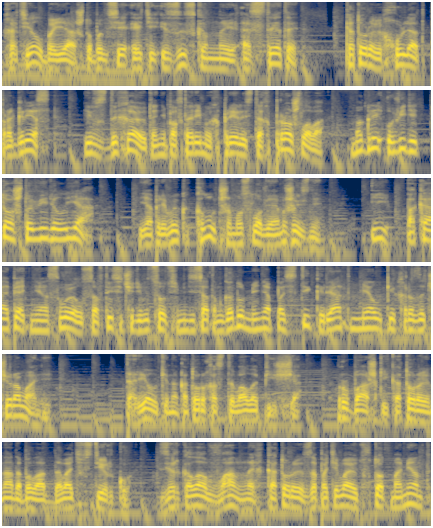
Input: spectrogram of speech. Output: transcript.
Хотел бы я, чтобы все эти изысканные эстеты, которые хулят прогресс, и вздыхают о неповторимых прелестях прошлого, могли увидеть то, что видел я. Я привык к лучшим условиям жизни. И, пока опять не освоился в 1970 году, меня постиг ряд мелких разочарований. Тарелки, на которых остывала пища, рубашки, которые надо было отдавать в стирку, зеркала в ванных, которые запотевают в тот момент,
